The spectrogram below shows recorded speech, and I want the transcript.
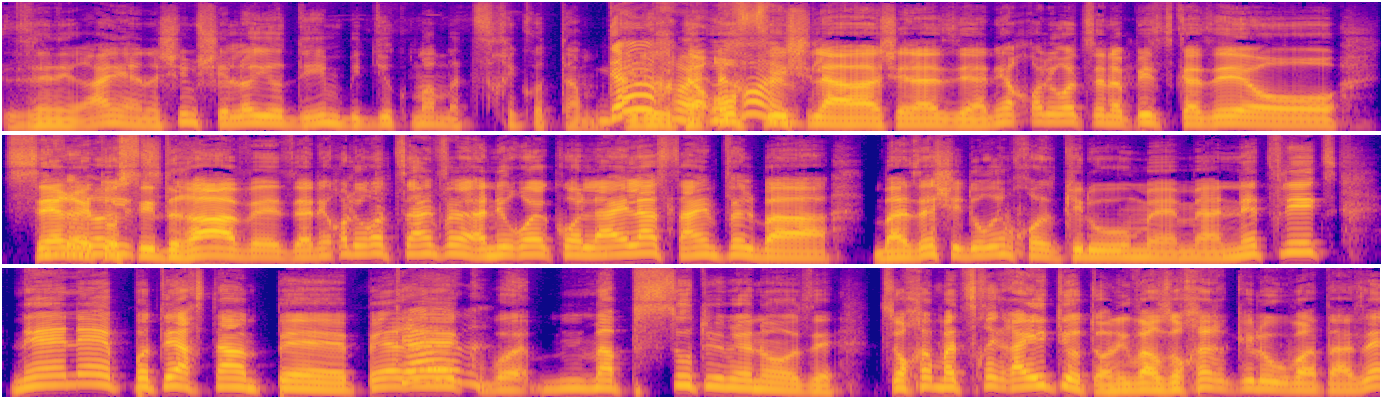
זה נראה לי אנשים שלא יודעים בדיוק מה מצחיק אותם. גם כאילו, נכון, את האופי נכון. של הזה. אני יכול לראות סטנדאפיסט כזה, או סרט, ולא או סדרה, וזה. אני יכול לראות סיינפלד, אני רואה כל לילה סיינפלד בזה שידורים, כאילו, מה- מהנטפליקס, נהנה, פותח סתם פרק, כן. מבסוט ממנו, זה. צוחק, מצחיק, ראיתי אותו, אני כבר זוכר כאילו כבר את הזה,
